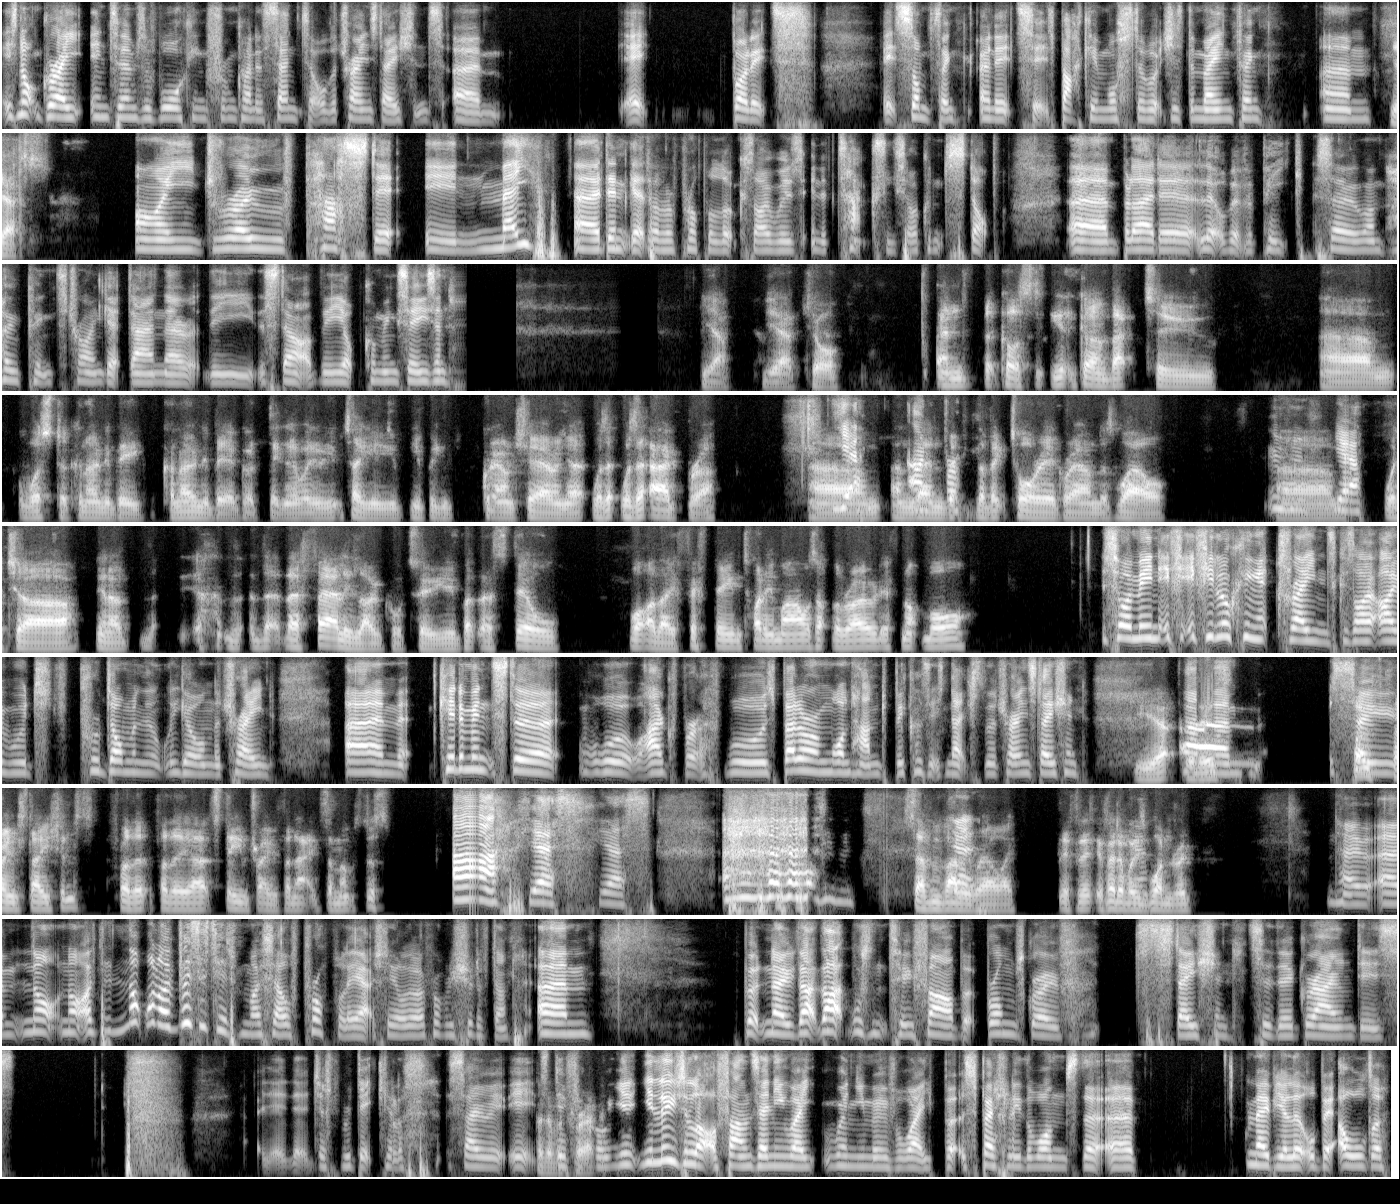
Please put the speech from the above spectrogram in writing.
it's not great in terms of walking from kind of centre or the train stations. Um, it, but it's it's something, and it's it's back in Worcester, which is the main thing. Um, Yes. I drove past it in May. I uh, didn't get to have a proper look because I was in a taxi, so I couldn't stop. Um, but I had a little bit of a peek, so I'm hoping to try and get down there at the the start of the upcoming season. Yeah, yeah, sure. And of course, going back to um, Worcester can only be can only be a good thing. I you tell you you- you've been ground sharing at was it was it Aggborough, um, Yeah, and then the, the Victoria ground as well, Mhm, Um, yeah. which are you know they're fairly local to you, but they're still what are they 15, 20 miles up the road, if not more. So I mean, if if you're looking at trains, because I, I would predominantly go on the train, um, Kidderminster well, Aggborough was better on one hand because it's next to the train station. Yeah, it is. Um, so Both train stations for the for the uh, steam train fanatics amongst us. ah yes yes. Severn Valley Yeah. Railway. If if anybody's Yeah. wondering. no, um, not not not one I visited myself properly actually, although I probably should have done. Um, but no, that that wasn't too far. But Bromsgrove station to the ground is just ridiculous. So it, it's of a trek. difficult. You you lose a lot of fans anyway when you move away, but especially the ones that are maybe a little bit older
